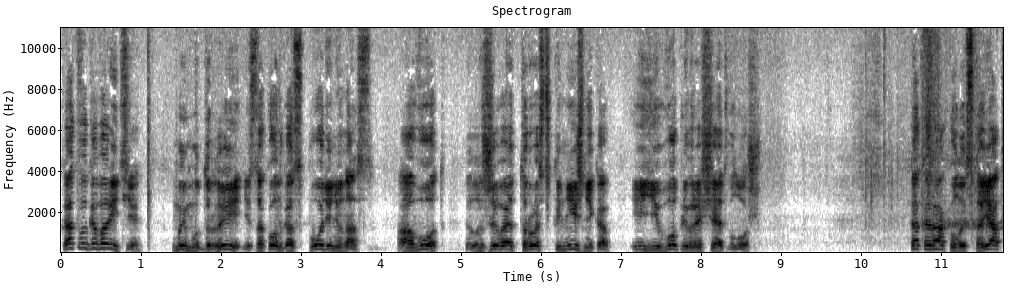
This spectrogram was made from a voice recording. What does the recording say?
Как вы говорите, мы мудры, и закон Господень у нас, а вот лживая трость книжников, и его превращает в ложь. Как оракулы стоят,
